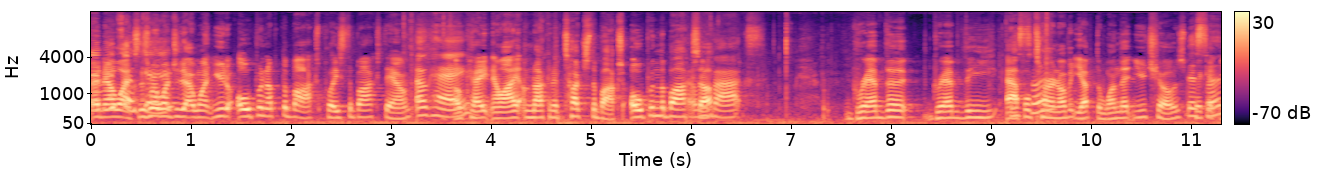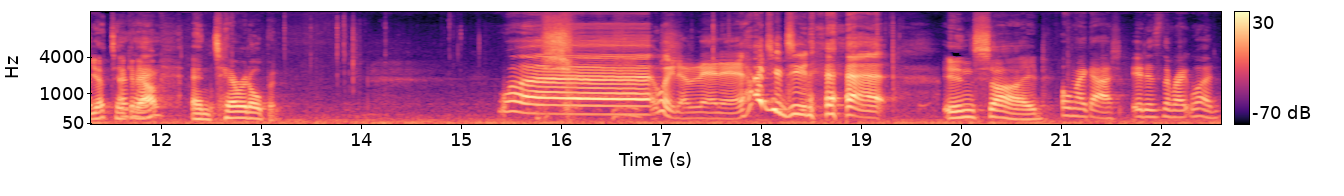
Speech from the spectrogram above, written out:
and now watch. This is what I want you to do. I want you to open up the box, place the box down. Okay. Okay. Now I, I'm not going to touch the box. Open the box Open up. box. Grab the grab the apple one? turnover. Yep, the one that you chose. This Pick it. one? Yep, take it out and tear it open. What? Wait a minute. How'd you do that? Inside. Oh my gosh, it is the right one.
